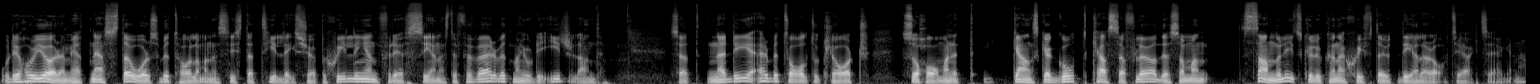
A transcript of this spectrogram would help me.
Och det har att göra med att nästa år så betalar man den sista tilläggsköpeskillingen för det senaste förvärvet man gjorde i Irland. Så att när det är betalt och klart så har man ett ganska gott kassaflöde som man sannolikt skulle kunna skifta ut delar av till aktieägarna.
